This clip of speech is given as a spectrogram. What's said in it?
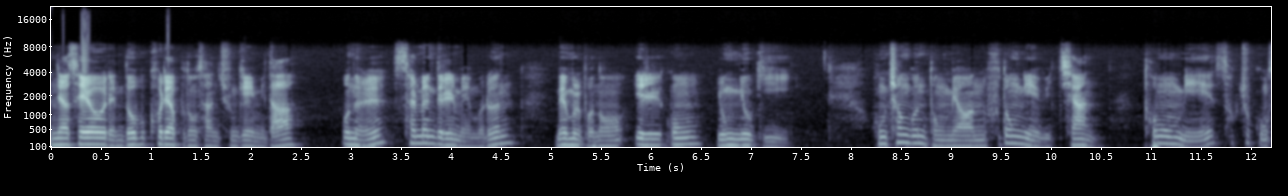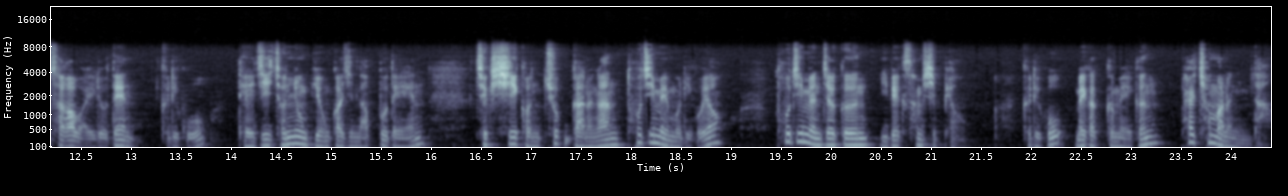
안녕하세요. 랜드 오브 코리아 부동산 중개입니다. 오늘 설명드릴 매물은 매물 번호 10662 홍천군 동면 후동리에 위치한 토목 및 석축공사가 완료된 그리고 대지 전용 비용까지 납부된 즉시 건축 가능한 토지 매물이고요. 토지 면적은 230평 그리고 매각 금액은 8천만원입니다.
